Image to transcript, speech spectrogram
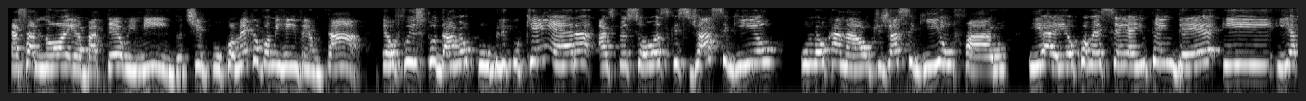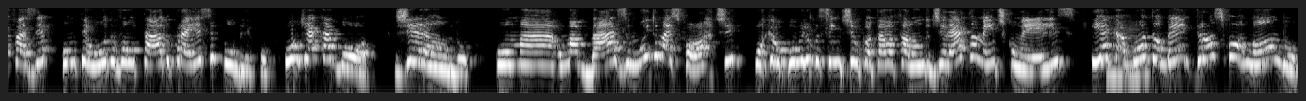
essa noia bateu em mim, do tipo, como é que eu vou me reinventar? Eu fui estudar meu público, quem eram as pessoas que já seguiam o meu canal, que já seguiam o Faro, e aí eu comecei a entender e, e a fazer conteúdo voltado para esse público, o que acabou gerando uma, uma base muito mais forte, porque o público sentiu que eu estava falando diretamente com eles, e uhum. acabou uhum. também transformando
